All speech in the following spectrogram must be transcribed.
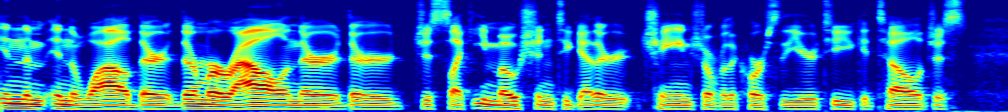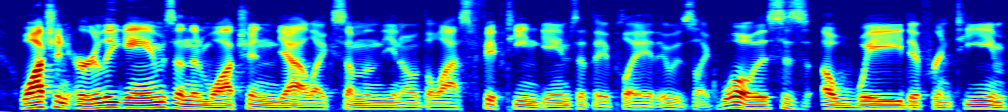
in the in the wild their their morale and their their just like emotion together changed over the course of the year too. You could tell just watching early games and then watching yeah like some of you know the last 15 games that they played it was like whoa this is a way different team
